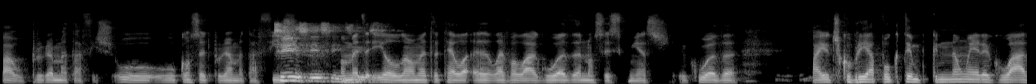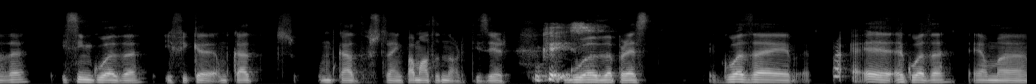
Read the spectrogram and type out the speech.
pá, o programa está fixe, o, o conceito de programa está fixe. Sim, sim, sim, normalmente, sim, Ele normalmente até eh, leva lá a Guada, não sei se conheces, Guada. Pá, eu descobri há pouco tempo que não era Guada e sim Guada, e fica um bocado, um bocado estranho para a malta do norte dizer o que é isso? Guada parece. Guada é, é. A Guada é uma.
